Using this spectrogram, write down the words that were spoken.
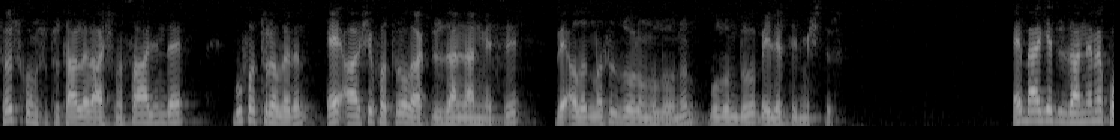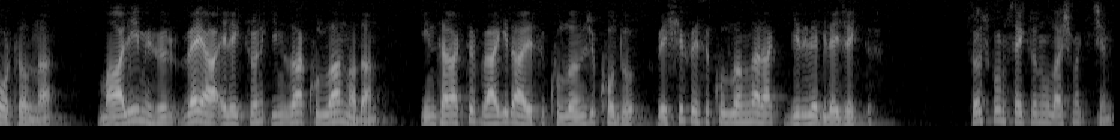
söz konusu tutarları aşması halinde bu faturaların e-arşiv fatura olarak düzenlenmesi ve alınması zorunluluğunun bulunduğu belirtilmiştir. E-belge düzenleme portalına mali mühür veya elektronik imza kullanmadan interaktif vergi dairesi kullanıcı kodu ve şifresi kullanılarak girilebilecektir. Söz konusu ekrana ulaşmak için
